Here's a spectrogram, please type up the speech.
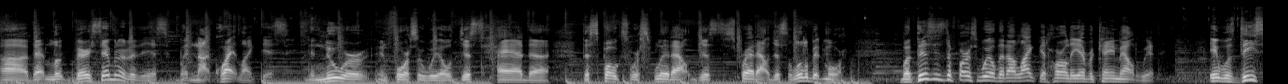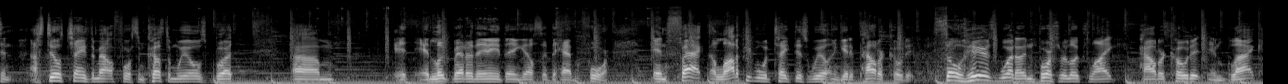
uh, that looked very similar to this, but not quite like this. The newer Enforcer wheel just had, uh, the spokes were split out, just spread out just a little bit more. But this is the first wheel that I like that Harley ever came out with. It was decent. I still changed them out for some custom wheels, but um, it, it looked better than anything else that they had before. In fact, a lot of people would take this wheel and get it powder coated. So here's what an Enforcer looks like, powder coated in black.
